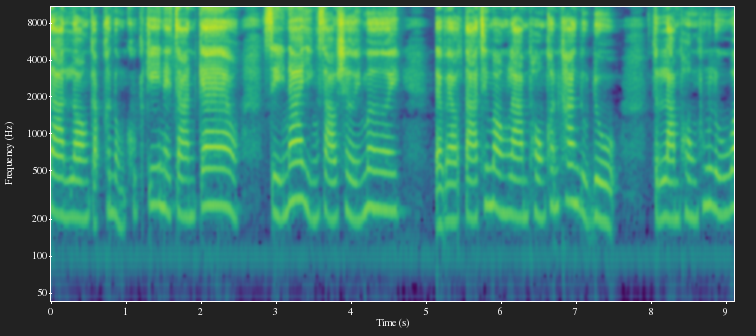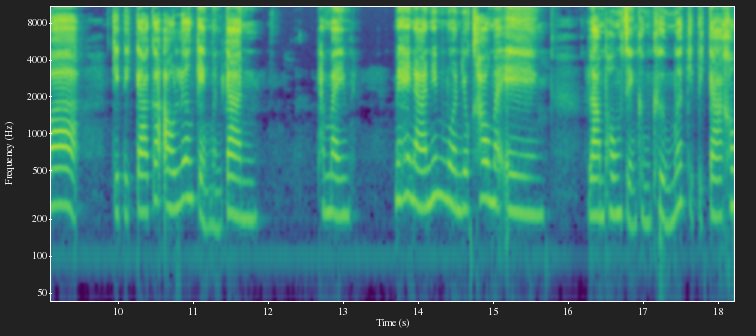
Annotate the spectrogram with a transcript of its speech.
จานรองกับขนมคุกกี้ในจานแก้ว สีหน้าหญิงสาวเฉยเมย แต่แววตาที่มองลามพงค่อนข้างดุดุจนลามพงเพิ่งรู้ว่า กิติกาก็เอาเรื่องเก่งเหมือนกันทำไมไม่ให้น้านิ่มนวลยกเข้ามาเอง ลามพงเสียงขึมๆเมื่อกิติกาเข้า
